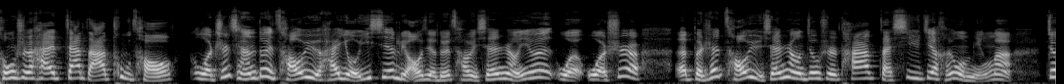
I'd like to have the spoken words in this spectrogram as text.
同时还夹杂吐槽。我之前对曹禺还有一些了解，对曹禺先生，因为我我是呃，本身曹禺先生就是他在戏剧界很有名嘛，就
